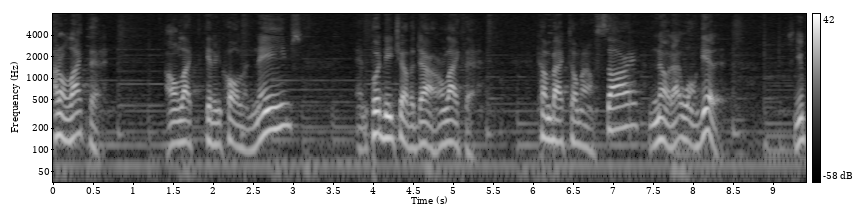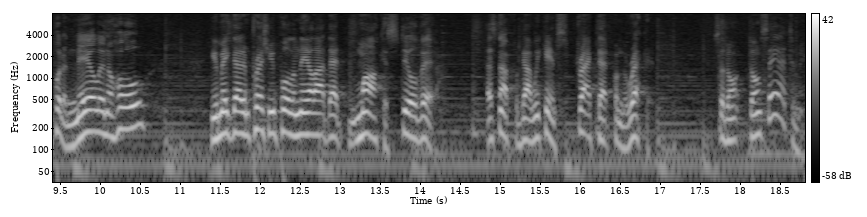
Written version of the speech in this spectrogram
I don't like that. I don't like getting called names and putting each other down. I don't like that. Come back, tell me I'm sorry. No, that won't get it. So you put a nail in a hole, you make that impression, you pull a nail out, that mark is still there. That's not for God. We can't extract that from the record. So don't, don't say that to me.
